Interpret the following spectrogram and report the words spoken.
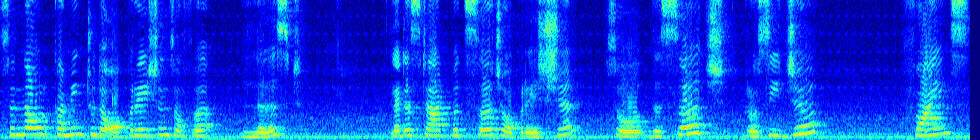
So now coming to the operations of a list, let us start with search operation. So the search procedure finds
